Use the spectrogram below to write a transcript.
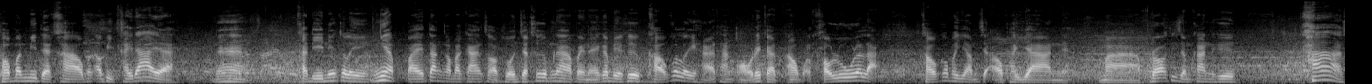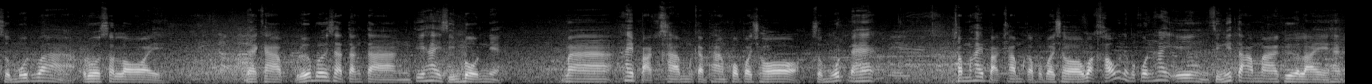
พอมันมีแต่ข่าวมันเอาผิดใครได้อะนะฮะคดีนี้ก็เลยเงียบไปตั้งกรรมการสอบสวนจะคืบหน้าไปไหนก็ไม่คืบเขาก็เลยหาทางออกด้วยกันเอาเขารู้แล้วล่ะ เขาก็พยายามจะเอาพยานเนี่ยมาเพราะที่สำคัญคือ ถ้าสมมุติว่าโรสลอยนะครับหรือบริษัทต่างๆ ที่ให้สินบนเนี่ยมาให้ปากคำกับทางปปช สมมุตินะฮะเขามาให้ปากคำกับปปช ว่าเขาเนี่ยเป็นคนให้เอง สิ่งที่ตามมาคืออะไรฮะ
